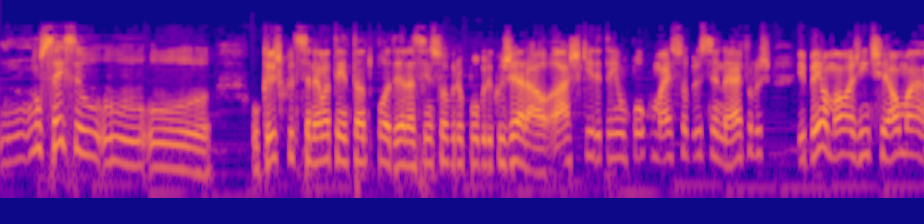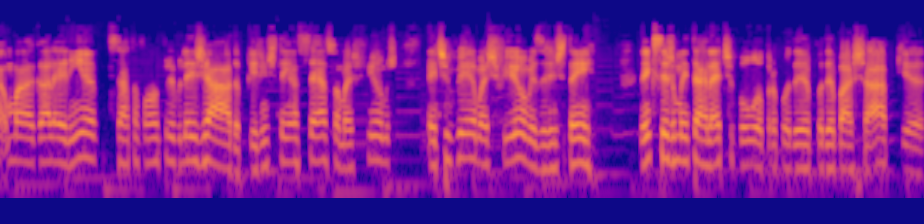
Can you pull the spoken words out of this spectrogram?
não sei se o, o, o o crítico de cinema tem tanto poder assim sobre o público geral. Eu acho que ele tem um pouco mais sobre os cinéfilos, e bem ou mal a gente é uma, uma galerinha, de certa forma, privilegiada, porque a gente tem acesso a mais filmes, a gente vê mais filmes, a gente tem. Nem que seja uma internet boa para poder, poder baixar, porque,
